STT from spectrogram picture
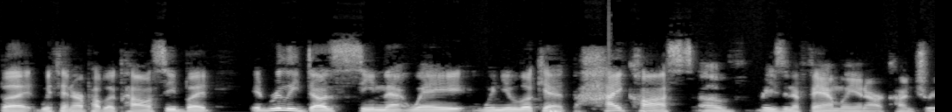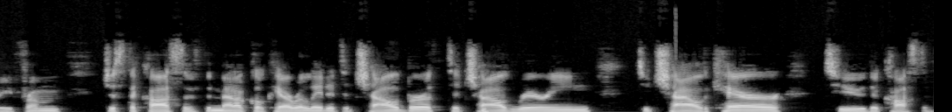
but within our public policy. But it really does seem that way when you look at the high costs of raising a family in our country, from just the cost of the medical care related to childbirth, to child rearing, to child care, to the cost of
